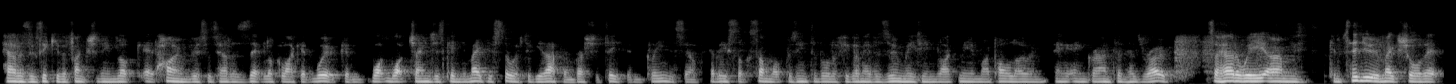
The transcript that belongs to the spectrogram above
how does executive functioning look at home versus how does that look like at work? And what, what changes can you make? You still have to get up and brush your teeth and clean yourself, at least look somewhat presentable if you're going to have a Zoom meeting like me in my polo and, and, and Grant in his robe. So, how do we um, continue to make sure that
